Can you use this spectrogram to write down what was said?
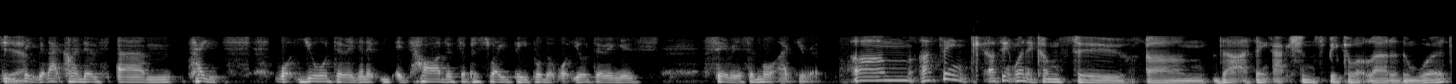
do you Yeah. think that that kind of um, taints what you're doing and it, it's harder to persuade people that what you're doing is serious and more accurate? Um, I think I think when it comes to um, that, I think actions speak a lot louder than words.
